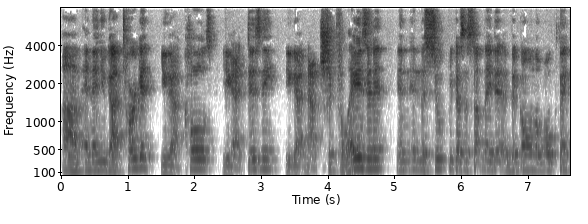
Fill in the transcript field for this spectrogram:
Um, and then you got Target, you got Kohl's, you got Disney, you got now Chick Fil A's in it in, in the soup because of something they did. They're going the woke thing.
